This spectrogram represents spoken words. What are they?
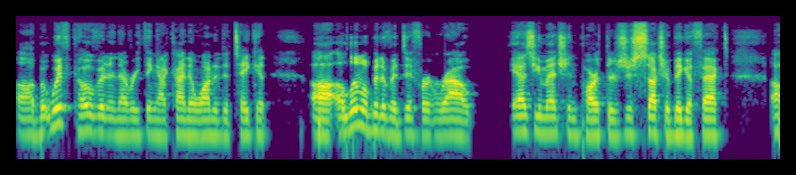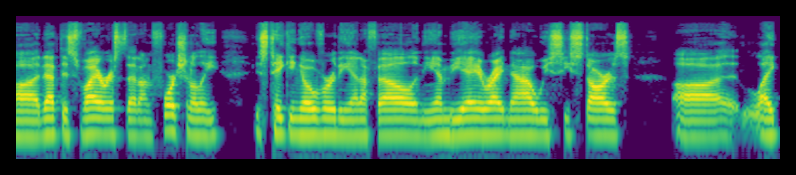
Uh, but with COVID and everything, I kind of wanted to take it uh, a little bit of a different route. As you mentioned, Parth there's just such a big effect uh, that this virus that unfortunately is taking over the NFL and the NBA right now. We see stars uh, like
